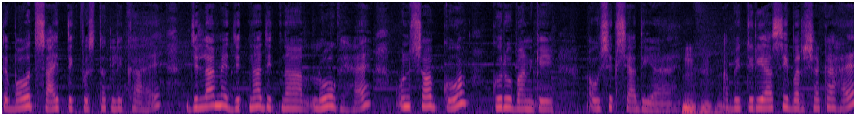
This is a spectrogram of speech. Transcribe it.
तो बहुत साहित्यिक पुस्तक लिखा है जिला में जितना जितना लोग हैं उन सबको गुरु बन के वो शिक्षा दिया है। हम्म, हम्म, हम्म। अभी तिरासी वर्ष का है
